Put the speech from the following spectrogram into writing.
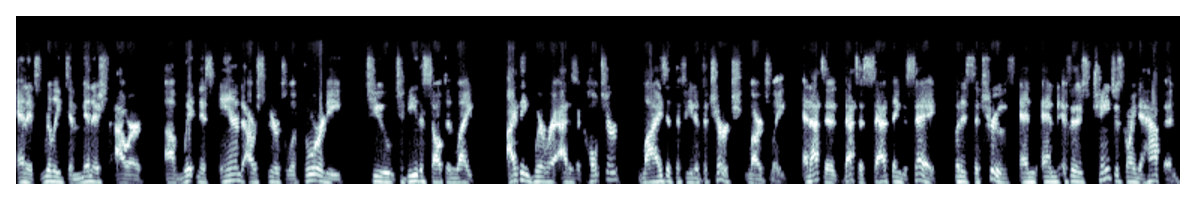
and it's really diminished our uh, witness and our spiritual authority to to be the salt and light. I think where we're at as a culture lies at the feet of the church largely, and that's a that's a sad thing to say, but it's the truth. And and if there's change is going to happen,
